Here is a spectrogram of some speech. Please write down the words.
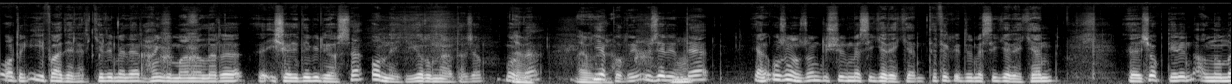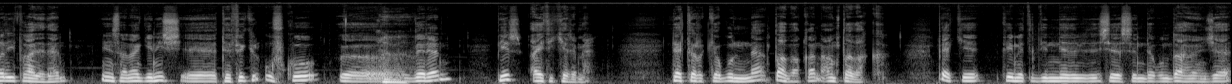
oradaki ifadeler, kelimeler hangi manaları e, işaret edebiliyorsa onunla ilgili yorumlarda hocam burada Evet. hocam. yapılıyor. Üzerinde yani uzun uzun düşünülmesi gereken, tefekkür edilmesi gereken, e, çok derin anlamları ifade eden, insana geniş e, tefekkür ufku e, veren bir ayet-i kerime. Leterkebunne tabakan an tabak. Peki kıymetli dinleyenlerimiz içerisinde bunu daha önce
